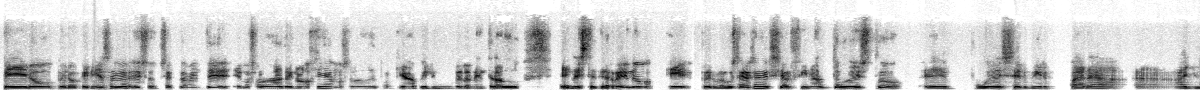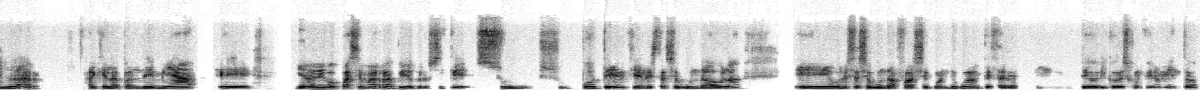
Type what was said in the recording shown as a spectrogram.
pero, pero quería saber eso, exactamente, hemos hablado de la tecnología, hemos hablado de por qué Apple y Google han entrado en este terreno, eh, pero me gustaría saber si al final todo esto eh, puede servir para ayudar a que la pandemia ya no digo pase más rápido, pero sí que su, potencia en esta segunda ola eh, o en esta segunda fase, cuando va a empezar un teórico desconfinamiento,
